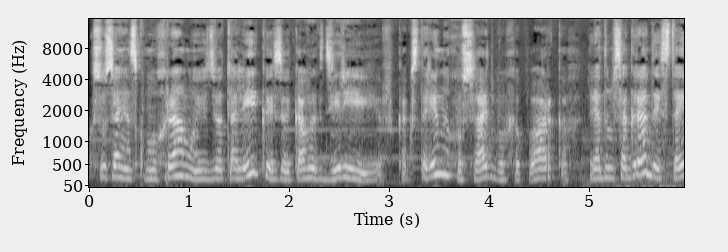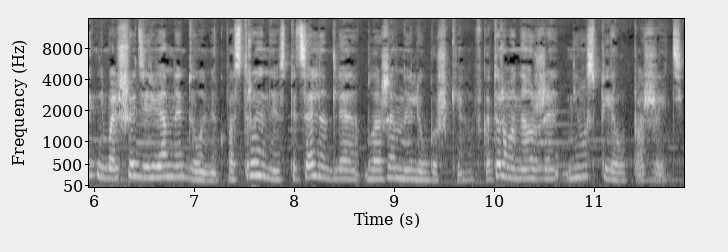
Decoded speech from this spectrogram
К Сусанинскому храму идет аллейка из вековых деревьев, как в старинных усадьбах и парках. Рядом с оградой стоит небольшой деревянный домик, построенный специально для блаженной Любушки, в котором она уже не успела пожить.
